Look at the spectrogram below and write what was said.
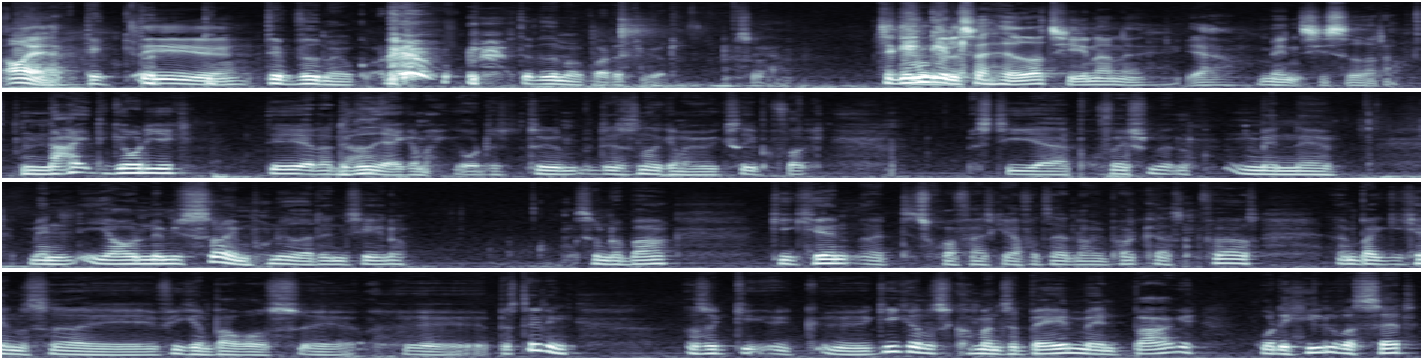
Åh oh ja, Det, det, det, øh, det, det ved man jo godt. det ved man jo godt er dyrt. Så. til gengæld så hader tjenerne ja, mens I sidder der. Nej, det gjorde de ikke. Det, eller det ved jeg ikke, om man gjorde det. det. Det er sådan noget, kan man jo ikke se på folk, hvis de er professionelle. Men, øh, men jeg var nemlig så imponeret af den tjener, som der bare gik hen, og det tror jeg faktisk, jeg har fortalt om i podcasten før at han bare gik hen, og så øh, fik han bare vores øh, øh, bestilling, og så gi- øh, gik han, og så kom han tilbage med en bakke, hvor det hele var sat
